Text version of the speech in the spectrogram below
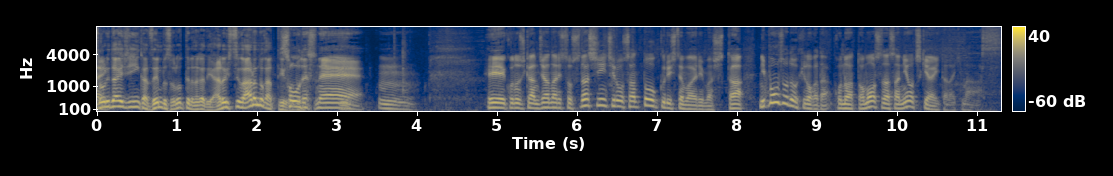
総理大臣以下全部揃ってる中でやる必要があるのかっていうそうですね。うん。えー、この時間ジャーナリスト須田慎一郎さんとお送りしてまいりました。日本総動機の方この後も須田さんにお付き合いいただきます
